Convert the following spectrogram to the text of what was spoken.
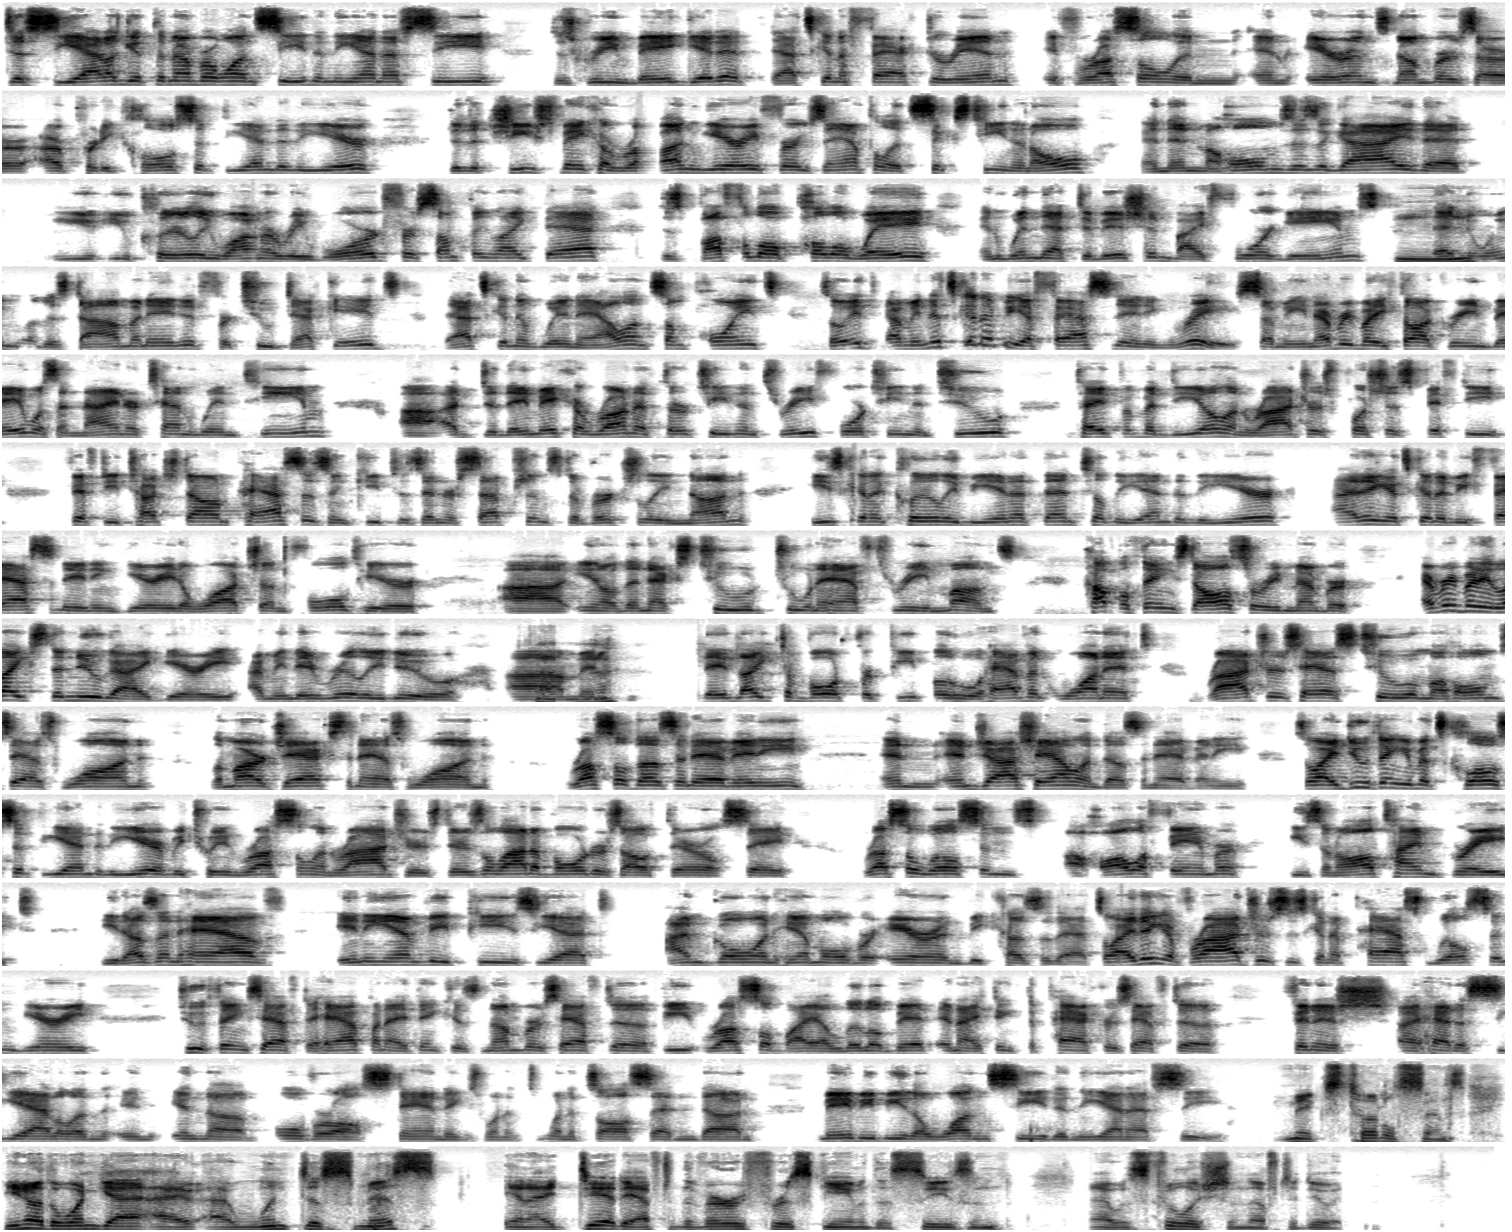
Does Seattle get the number one seed in the NFC? Does Green Bay get it? That's going to factor in if Russell and, and Aaron's numbers are, are pretty close at the end of the year. Do the Chiefs make a run, Gary, for example, at 16 and 0, and then Mahomes is a guy that you, you clearly want a reward for something like that? Does Buffalo pull away and win that division by four games mm-hmm. that New England has dominated for two decades? That's going to win Allen some points. So, it, I mean, it's going to be a fascinating race. I mean, everybody thought Green Bay was a nine or 10 win team. Uh, did they make a run at 13 and 3, 14 and 2 type of a deal? And Rodgers pushes 50, 50 touchdown passes and keeps his interceptions to virtually none. He's going to clearly be in it then till the end of the year. I think it's going to be fascinating, Gary, to watch unfold here. Uh, you know, the next two, two and a half, three months. A couple things to also remember: everybody likes the new guy, Gary. I mean, they really do. Um, uh-huh. And they'd like to vote for people who haven't won it. Rodgers has two, Mahomes has one. Lamar Jackson has one. Russell doesn't have any, and and Josh Allen doesn't have any. So I do think if it's close at the end of the year between Russell and Rodgers, there's a lot of voters out there who'll say Russell Wilson's a Hall of Famer. He's an all-time great. He doesn't have any MVPs yet. I'm going him over Aaron because of that. So I think if Rodgers is going to pass Wilson, Gary, two things have to happen. I think his numbers have to beat Russell by a little bit, and I think the Packers have to finish ahead of Seattle in, in, in the overall standings when it's when it's all said and done. Maybe be the one seed in the NFC. Makes total sense. You know, the one guy I, I wouldn't dismiss, and I did after the very first game of the season. I was foolish enough to do it.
